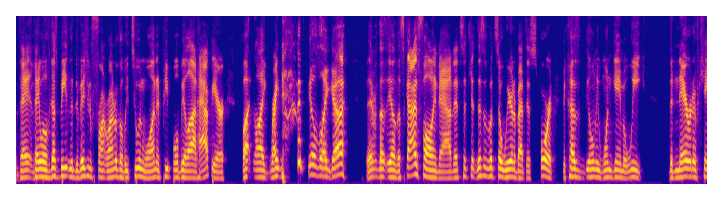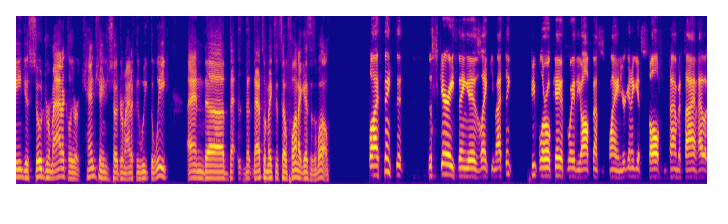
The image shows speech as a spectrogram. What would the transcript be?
they they will have just beaten the division front runner. They'll be two and one, and people will be a lot happier. But like right now, it feels like uh, the you know the sky's falling down. It's such a, this is what's so weird about this sport. Because the only one game a week the narrative changes so dramatically or it can change so dramatically week to week. And uh, that, that that's what makes it so fun i guess as well. Well i think that the scary thing is like you know, i think people are okay with the way the offense is playing. You're going to get stalled from time to time have a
